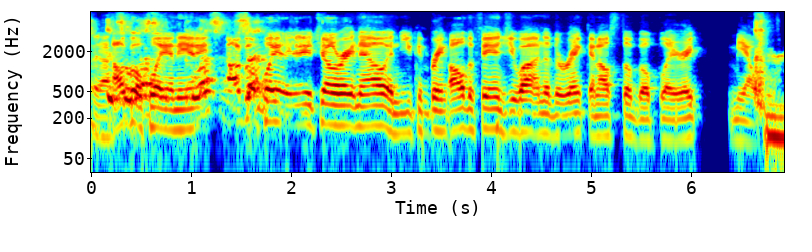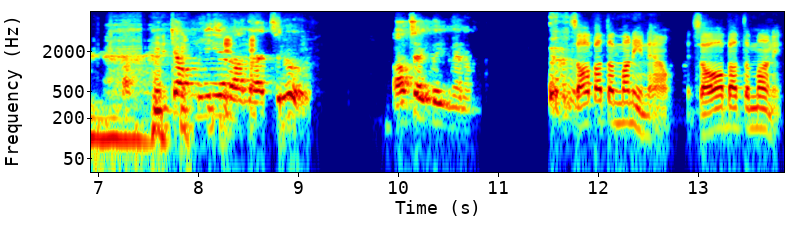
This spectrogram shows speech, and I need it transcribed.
Yeah. I'll go less- play in the it's I'll go play in the NHL right now, and you can bring all the fans you want into the rink, and I'll still go play. Right? Meow. Count me in on that too. I'll take league minimum. it's all about the money now. It's all about the money.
